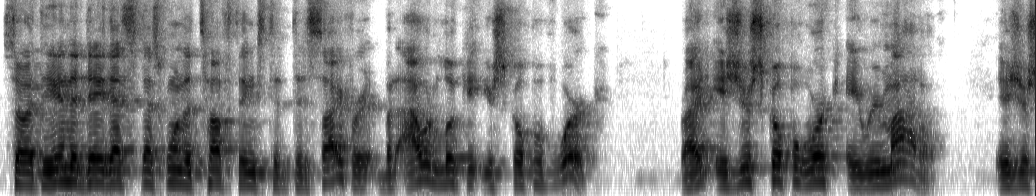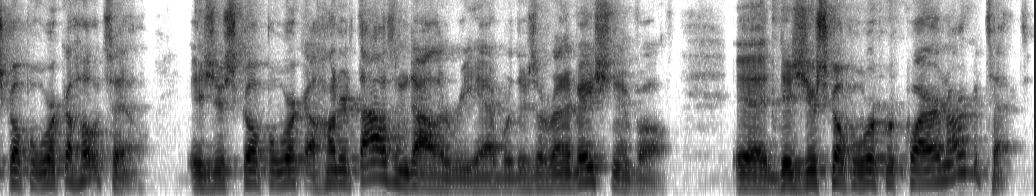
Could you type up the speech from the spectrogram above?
So at the end of the day, that's that's one of the tough things to, to decipher it. But I would look at your scope of work, right? Is your scope of work a remodel? Is your scope of work a hotel? Is your scope of work a hundred thousand dollar rehab where there's a renovation involved? Uh, does your scope of work require an architect?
